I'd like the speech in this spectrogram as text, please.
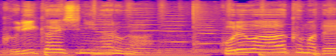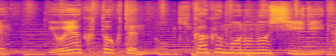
繰り返しになるがこれはあくまで予約特典の企画ものの CD だ。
